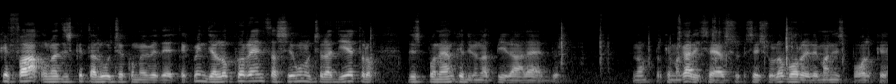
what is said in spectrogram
che fa una discreta luce come vedete. Quindi all'occorrenza se uno ce l'ha dietro dispone anche di una pila led no? perché magari sei, sei sul lavoro e le mani sporche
